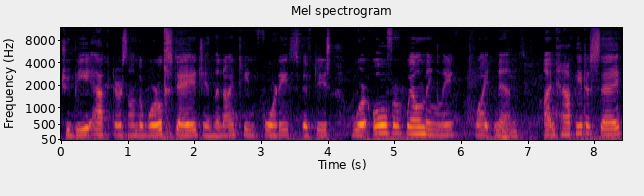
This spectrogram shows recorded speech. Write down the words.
to be actors on the world stage in the 1940s, 50s were overwhelmingly white men. I'm happy to say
